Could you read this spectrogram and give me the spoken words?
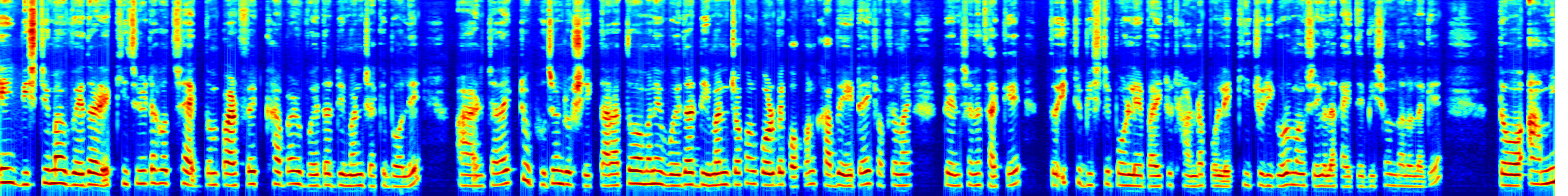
এই বৃষ্টিময় ওয়েদারে খিচুড়িটা হচ্ছে একদম পারফেক্ট খাবার ওয়েদার ডিমান্ড যাকে বলে। আর যারা একটু ভোজন রসিক তারা তো মানে ওয়েদার ডিমান্ড যখন করবে কখন খাবে এটাই সবসময় টেনশনে থাকে। তো একটু বৃষ্টি পড়লে বা একটু ঠান্ডা পড়লে খিচুড়ি, গরুর মাংস এগুলো খাইতে ভীষণ ভালো লাগে। তো আমি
